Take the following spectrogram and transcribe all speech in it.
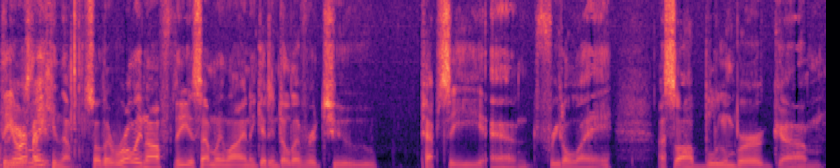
they are making late. them. So they're rolling off the assembly line and getting delivered to Pepsi and Frito-Lay. I saw a Bloomberg um,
